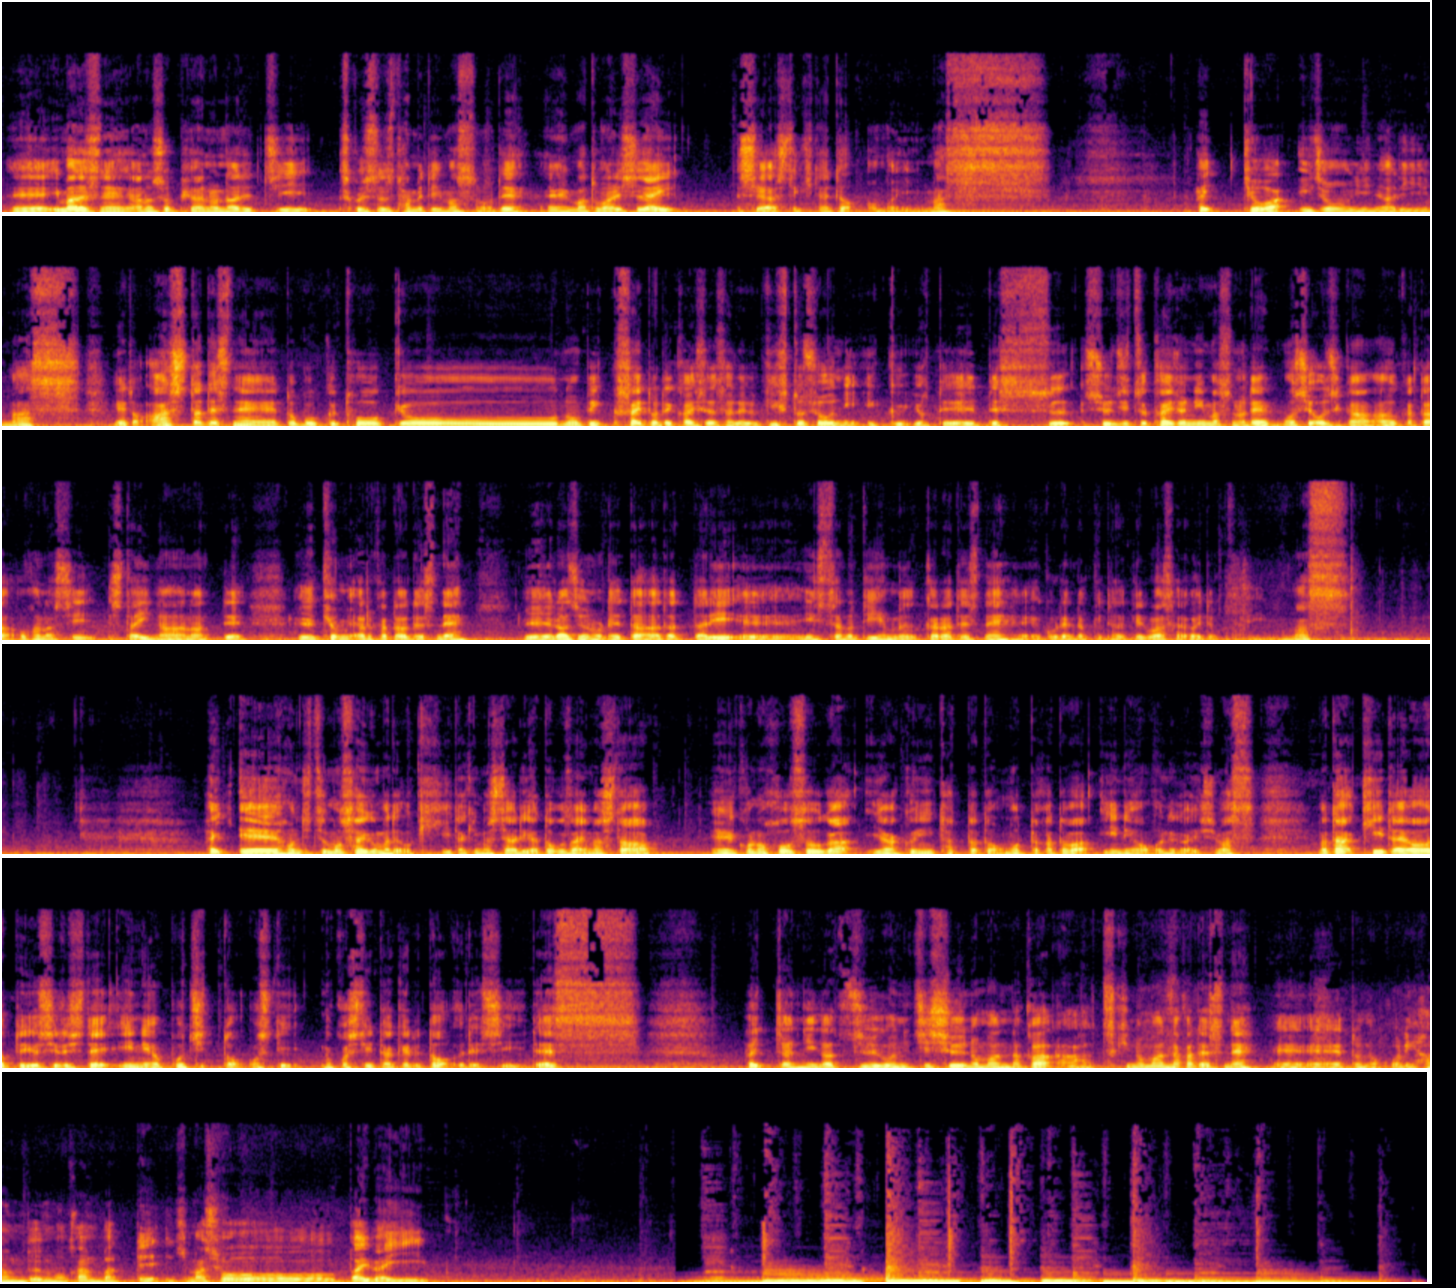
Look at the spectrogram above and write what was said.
えー、今ですねあのショッピファイのナレッジ少しずつ貯めていますので、えー、まとまり次第シェアしていきたいと思いますはい、今日は以上になります。えっ、ー、と、明日ですね、えっ、ー、と、僕、東京のビッグサイトで開催されるギフトショーに行く予定です。終日会場にいますので、もしお時間合う方、お話ししたいななんて、えー、興味ある方はですね、えラジオのレターだったり、えインスタの DM からですね、えご連絡いただければ幸いでございます。はい、えー、本日も最後までお聴きいただきましてありがとうございました。えー、この放送が役に立ったと思った方は、いいねをお願いします。また、聞いたよという印で、いいねをポチッと押して、残していただけると嬉しいです。はい、じゃあ2月15日週の真ん中、あ月の真ん中ですね。えー、と、残り半分も頑張っていきましょう。バイバイ。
